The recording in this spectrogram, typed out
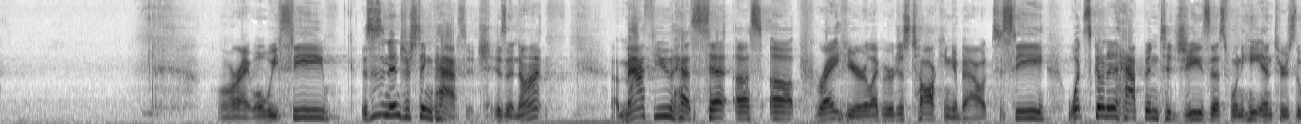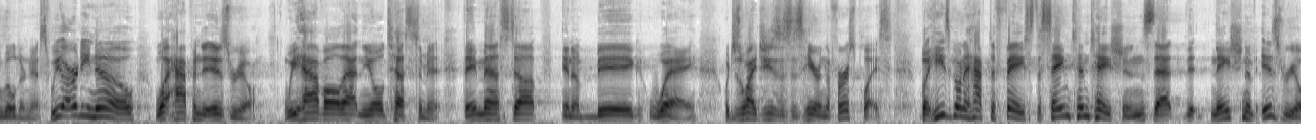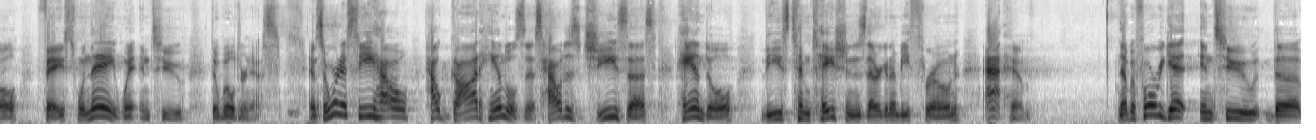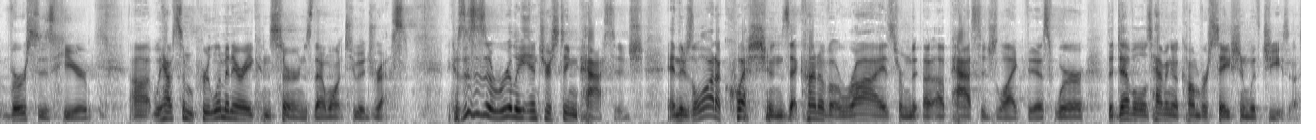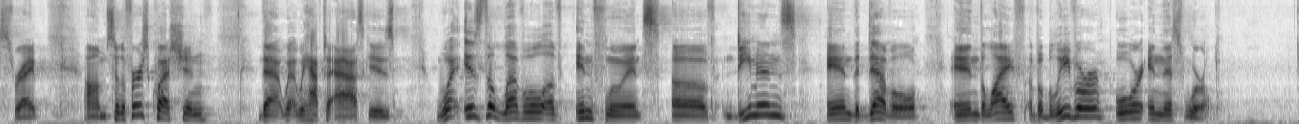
All right, well, we see this is an interesting passage, is it not? Matthew has set us up right here, like we were just talking about, to see what's going to happen to Jesus when he enters the wilderness. We already know what happened to Israel. We have all that in the Old Testament. They messed up in a big way, which is why Jesus is here in the first place. But he's going to have to face the same temptations that the nation of Israel faced when they went into the wilderness. And so we're going to see how, how God handles this. How does Jesus handle these temptations that are going to be thrown at him? Now, before we get into the verses here, uh, we have some preliminary concerns that I want to address. Because this is a really interesting passage, and there's a lot of questions that kind of arise from a, passage like this, where the devil is having a conversation with Jesus, right? Um, so, the first question that we have to ask is what is the level of influence of demons and the devil in the life of a believer or in this world?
